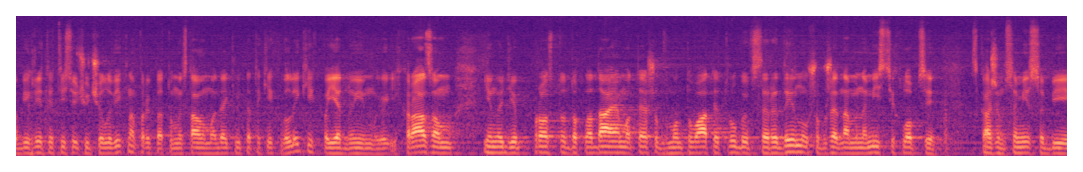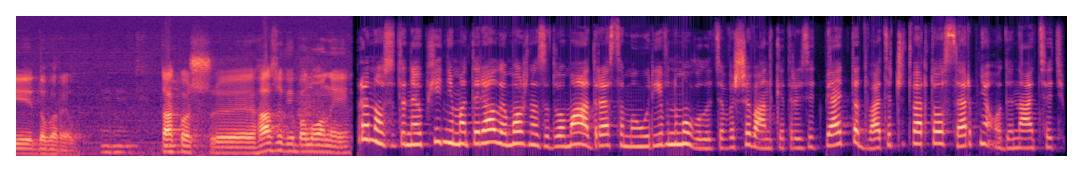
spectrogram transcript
обігріти тисячу чоловік, наприклад, то ми ставимо декілька таких великих, поєднуємо їх разом, іноді просто докладаємо те, щоб змонтувати труби всередину, щоб вже нам на місці хлопці, скажімо, самі собі доварили. Також е, газові балони, Приносити необхідні матеріали можна за двома адресами у Рівному, вулиця Вишиванки, 35 та 24 серпня, 11.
